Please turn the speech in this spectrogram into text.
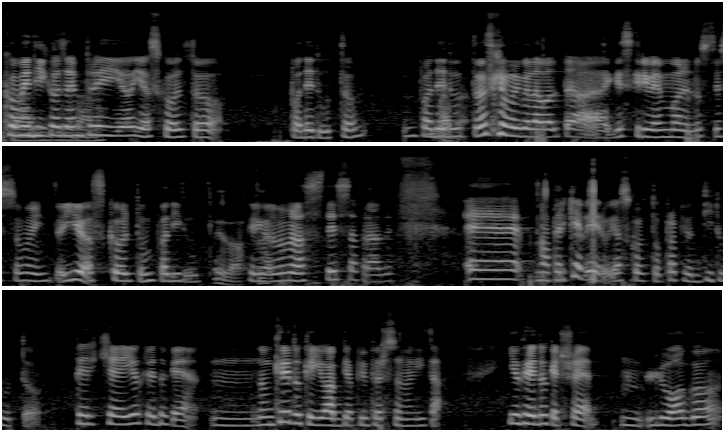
come dico sempre io, io ascolto un po' di tutto. Un po' di tutto, come quella volta che scrivemmo nello stesso momento. Io ascolto un po' di tutto. Esatto. Ti ricordo proprio la stessa frase. Eh, ma perché è vero, io ascolto proprio di tutto. Perché io credo che. mm, non credo che io abbia più personalità. Io credo che c'è mm, luogo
